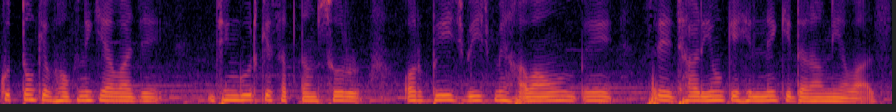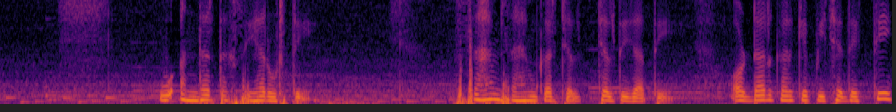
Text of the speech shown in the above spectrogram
कुत्तों के भौंकने की आवाज़ें, झिंगूर के सप्तम सुर और बीच बीच में हवाओं में से झाड़ियों के हिलने की डरावनी आवाज़। वो अंदर तक सिहर उठती। सहम सहम कर चल, चलती जाती और डर करके पीछे देखती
